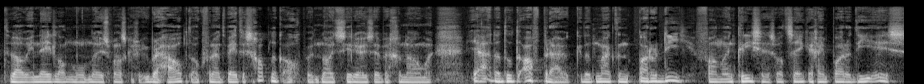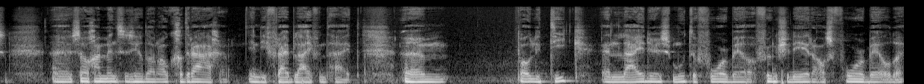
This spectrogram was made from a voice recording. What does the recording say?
Terwijl we in Nederland mondneusmaskers überhaupt ook vanuit wetenschappelijk oogpunt nooit serieus hebben genomen. Ja, dat doet afbruik. Dat maakt een parodie van een crisis wat zeker geen parodie is. zo gaan mensen zich dan ook gedragen in die vrijblijvendheid. Um, politiek en leiders moeten functioneren als voorbeelden.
